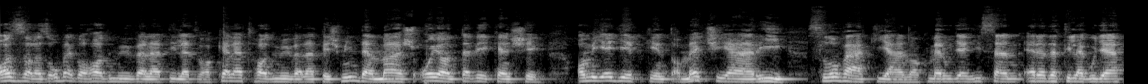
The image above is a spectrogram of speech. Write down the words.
azzal az Omega hadművelet, illetve a kelet hadművelet és minden más olyan tevékenység, ami egyébként a Mecsiári Szlovákiának, mert ugye hiszen eredetileg ugye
